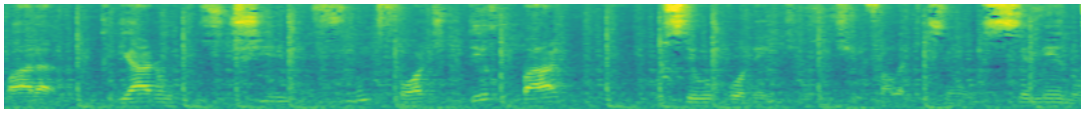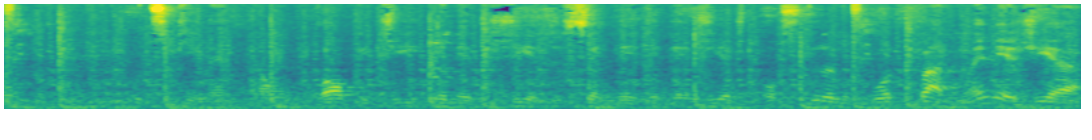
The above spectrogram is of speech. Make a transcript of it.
para criar um sushi muito forte derrubar o seu oponente. A gente fala que isso é um semeno Utsuki, né? É um golpe de energia, de semente, de energia, de postura do corpo. Claro, não é energia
